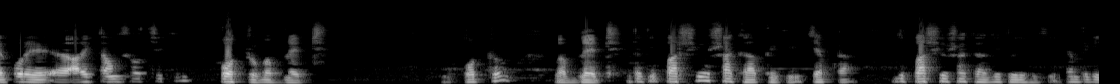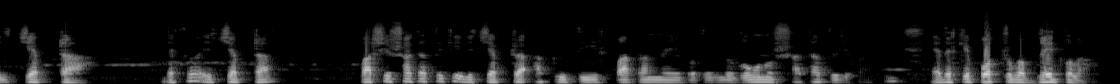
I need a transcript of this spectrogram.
এরপরে আরেকটা অংশ হচ্ছে কি? পত্র বা ব্লেড। পত্র বা ব্লেড। এটা কি পার্শ্বীয় শাখা থেকে চ্যাপ্টা? যে পার্শ্বীয় শাখা যে তৈরি হয়েছে, এখান থেকে চ্যাপ্টা, দেখো, এই চ্যাপ্টা, পার্শ্বীয় শাখা থেকে যে চ্যাপ্টা আকৃতির পাতার নেই, কতগুলো গৌণ শাখা তৈরি হয়। এদেরকে পত্র বা ব্লেড বলা হয়।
